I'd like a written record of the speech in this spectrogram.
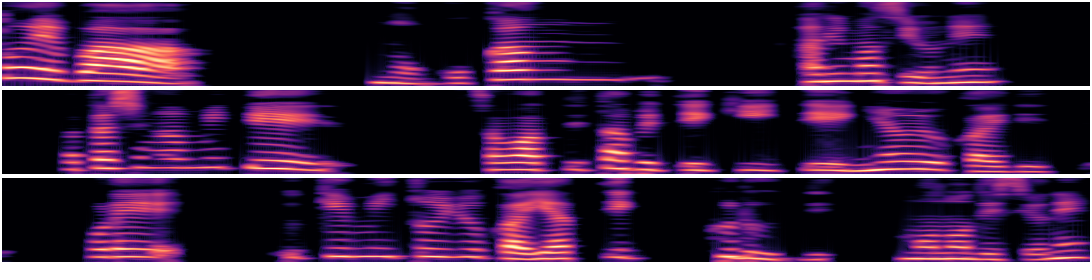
例えば、の五感ありますよね。私が見て、触って食べて聞いて匂いを嗅いでこれ受け身というかやってくるものですよね。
